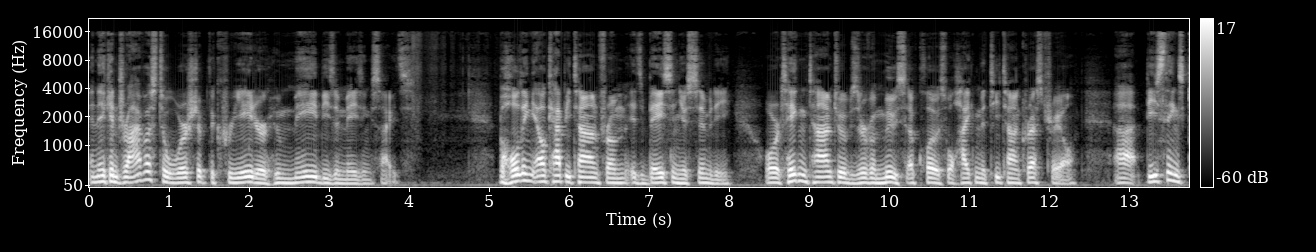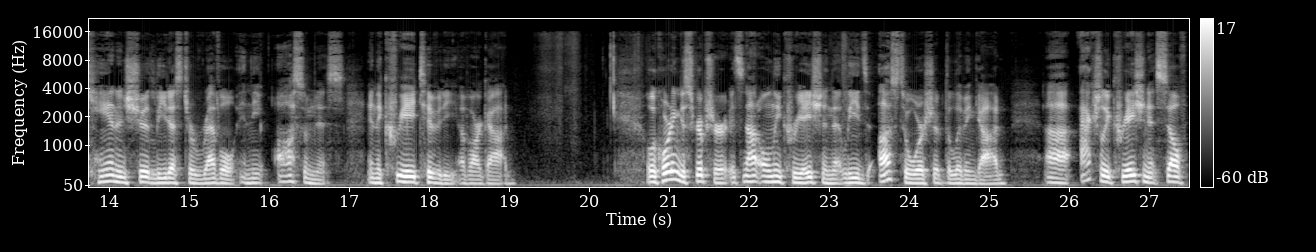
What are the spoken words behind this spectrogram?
and they can drive us to worship the Creator who made these amazing sights. Beholding El Capitan from its base in Yosemite, or taking time to observe a moose up close while hiking the Teton Crest Trail, uh, these things can and should lead us to revel in the awesomeness and the creativity of our God. Well, according to Scripture, it's not only creation that leads us to worship the living God. Uh, actually, creation itself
